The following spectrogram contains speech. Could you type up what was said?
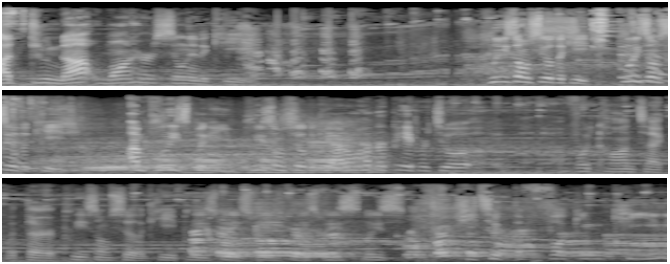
I do not want her sealing the key. Please don't seal the key. Please don't seal the key. I'm please begging you. Please don't seal the key. I don't have the paper to uh, avoid contact with her. Please don't seal the key. Please, please, please, please, please, please. She took the fucking key.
